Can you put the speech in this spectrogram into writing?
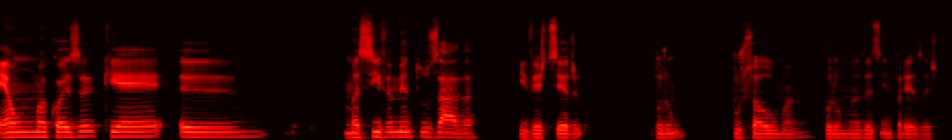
é uma coisa que é uh, massivamente usada, em vez de ser por, por só uma, por uma das empresas.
